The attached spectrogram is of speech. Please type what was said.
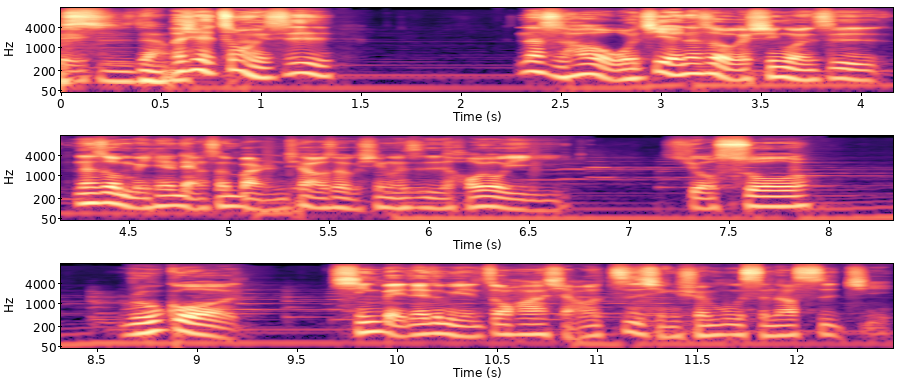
施这样？而且重点是那时候我记得那时候有个新闻是那时候每天两三百人跳的时候，有个新闻是侯友谊有说，如果新北再这么严重的话，想要自行宣布升到四级。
